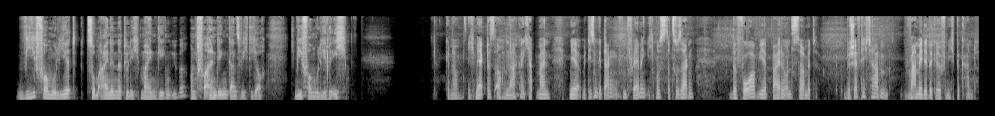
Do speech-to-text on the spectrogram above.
wie formuliert zum einen natürlich mein Gegenüber und vor allen Dingen ganz wichtig auch, wie formuliere ich. Genau. Ich merke das auch im Nachgang. Ich habe mein mir mit diesem Gedanken vom Framing, ich muss dazu sagen, bevor wir beide uns damit beschäftigt haben, war mir der Begriff nicht bekannt.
